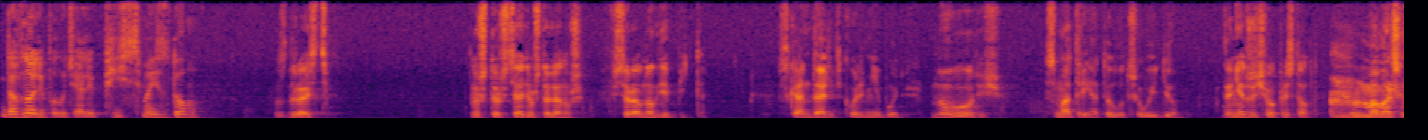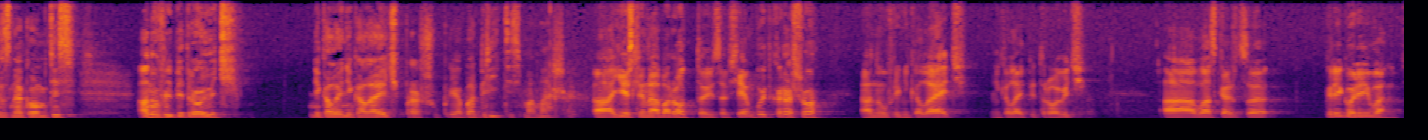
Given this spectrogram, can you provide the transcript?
Давно ли получали письма из дома? Здрасте. Ну что ж, сядем, что ли, Ануш? Все равно, где пить-то. Скандалить, коль не будешь? Ну вот еще. Смотри, а ты лучше уйдем. Да нет же, чего пристал-то? Мамаша, знакомьтесь. Ануфрий Петрович, Николай Николаевич, прошу, приободритесь, мамаша. А если наоборот, то и совсем будет хорошо. Ануфрий Николаевич, Николай Петрович. А вас, кажется, Григорий Иванович.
